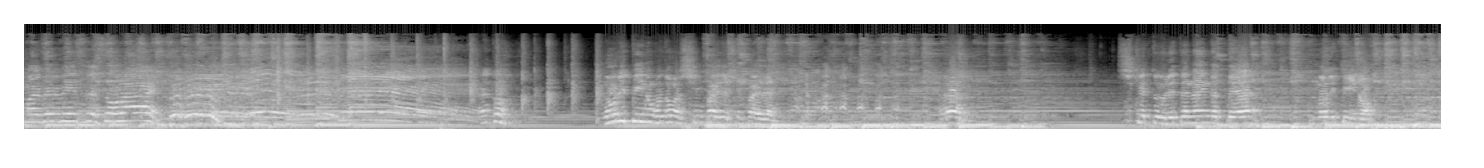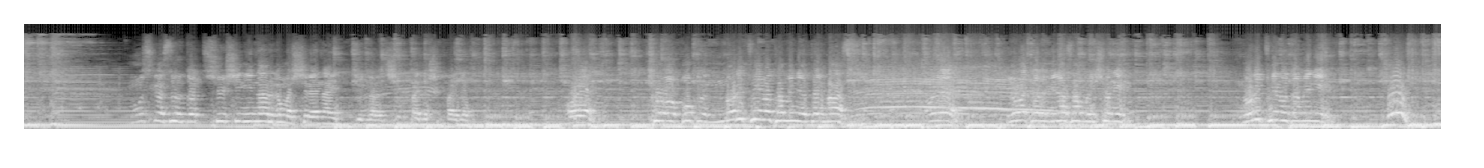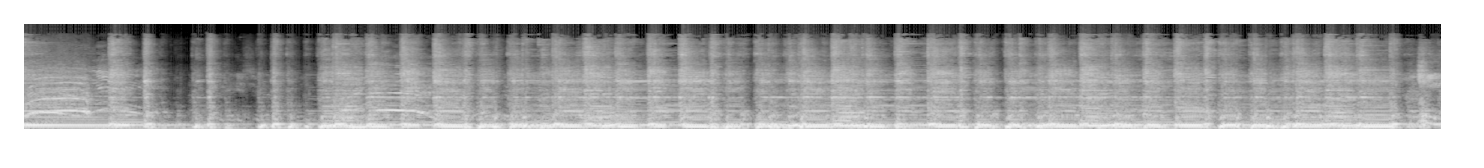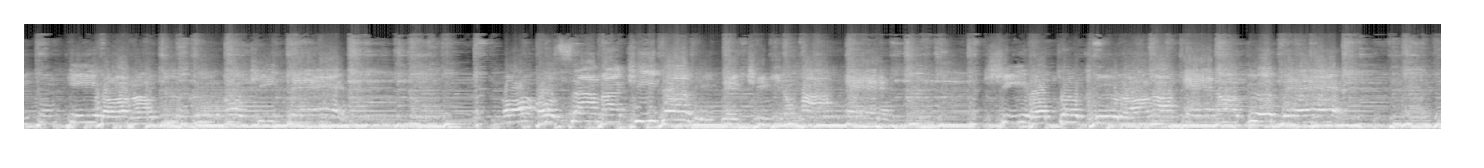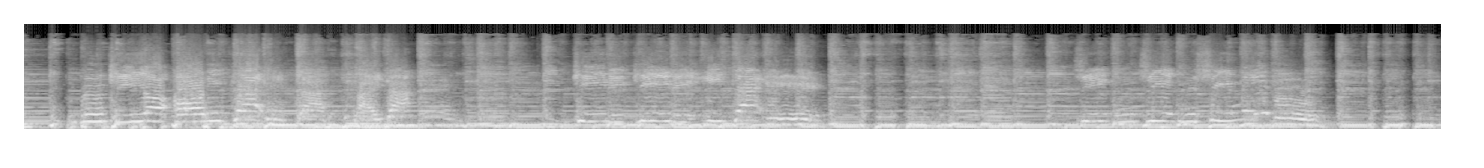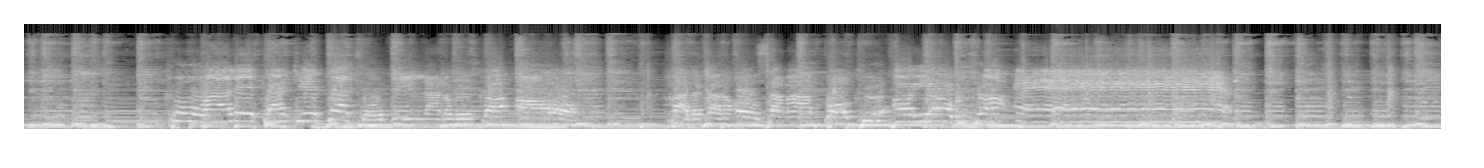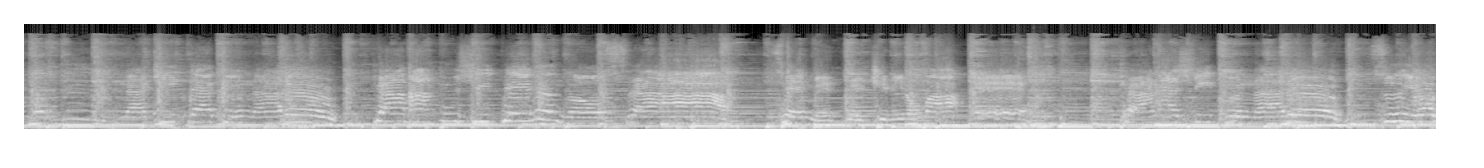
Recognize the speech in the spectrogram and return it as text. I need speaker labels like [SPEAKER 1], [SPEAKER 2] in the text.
[SPEAKER 1] んばんはマイベビーズです alright えっとノリピーのことが心配で心配で。ええ。チケット売れてないんだってノリピーの。もしかすると中止になるかもしれないっていうから心配で心配で。俺今日は僕ノリピーのために歌います。俺よかったら皆さんも一緒にノリピーのために色の服を着て王様気取りで君の前白と黒の絵の具で。不器用に描いた階段キリキリ痛い。じんじんしみるかけた扉の向こう裸の王様僕を呼ぶ声泣きたくなる。我慢してるのさ。せめて君の前。悲しくなる。強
